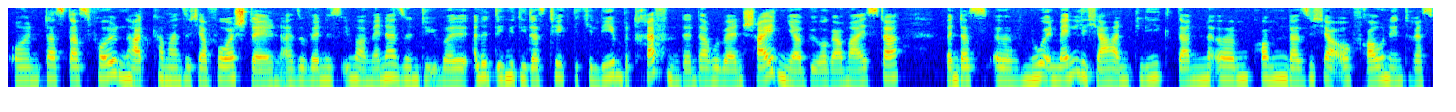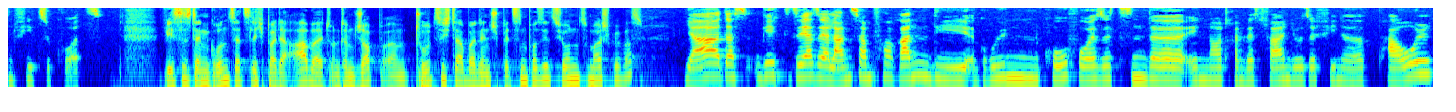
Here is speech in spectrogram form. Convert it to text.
Und dass das Folgen hat, kann man sich ja vorstellen. Also wenn es immer Männer sind, die über alle Dinge, die das tägliche Leben betreffen, denn darüber entscheiden ja Bürgermeister, wenn das äh, nur in männlicher Hand liegt, dann ähm, kommen da sicher auch Fraueninteressen viel zu kurz. Wie ist es denn grundsätzlich bei der Arbeit und im Job? Ähm, tut sich da bei den Spitzenpositionen zum Beispiel was? Ja, das geht sehr, sehr langsam voran. Die grünen Co-Vorsitzende in Nordrhein-Westfalen, Josephine Paul,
